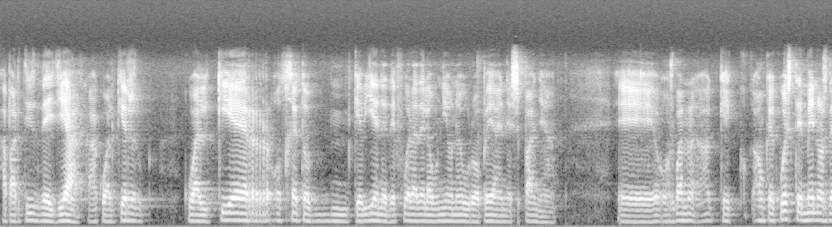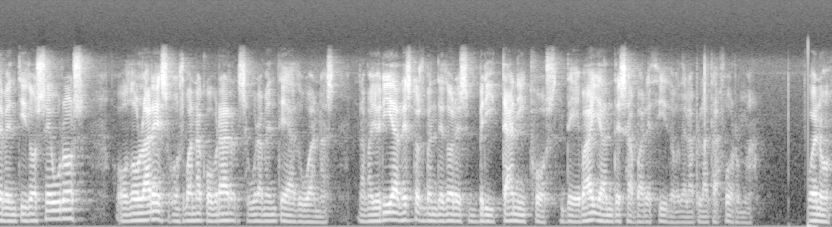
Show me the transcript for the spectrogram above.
a partir de ya a cualquier cualquier objeto que viene de fuera de la Unión Europea en España eh, os van que, aunque cueste menos de 22 euros o dólares, os van a cobrar seguramente aduanas. La mayoría de estos vendedores británicos de eBay han desaparecido de la plataforma. Bueno,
